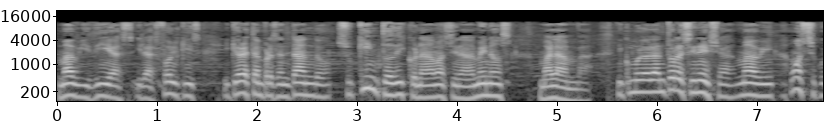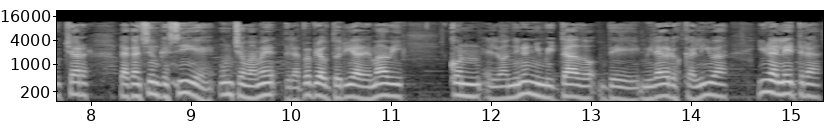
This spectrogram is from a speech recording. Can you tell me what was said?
Mavi Díaz y las Folkis, y que ahora están presentando su quinto disco nada más y nada menos, Malamba. Y como lo adelantó recién ella, Mavi, vamos a escuchar la canción que sigue, un chamamé de la propia autoría de Mavi, con el bandoneón invitado de Milagros Caliba y una letra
